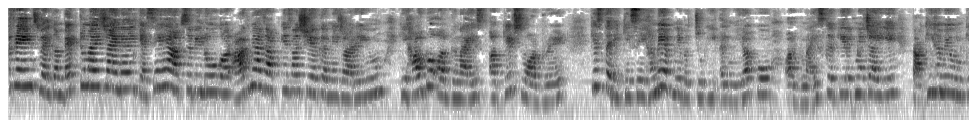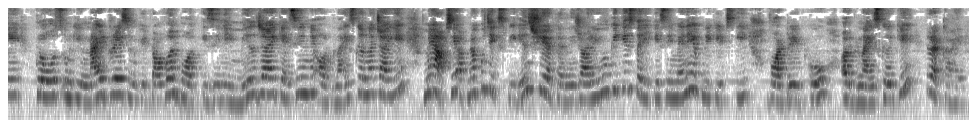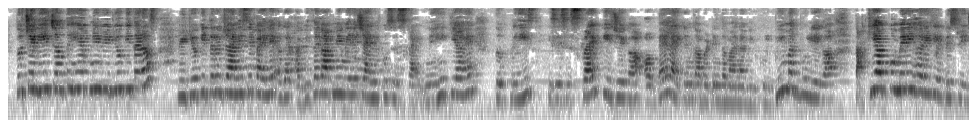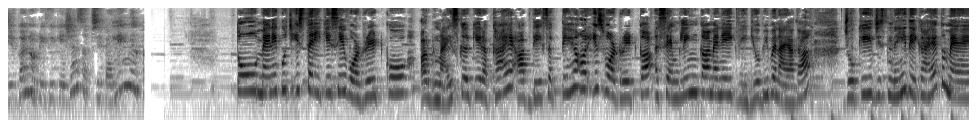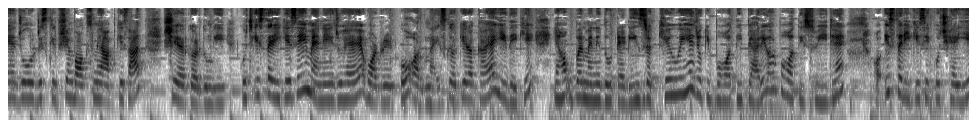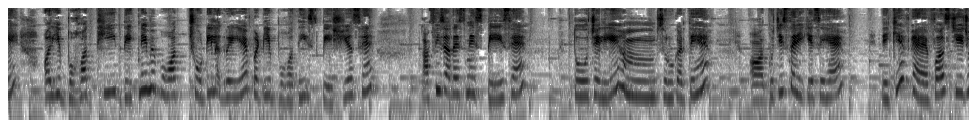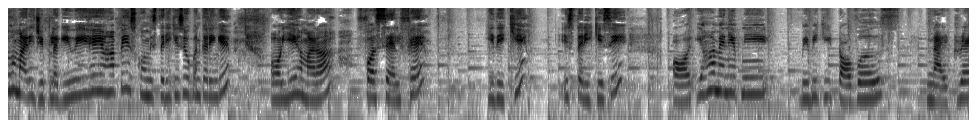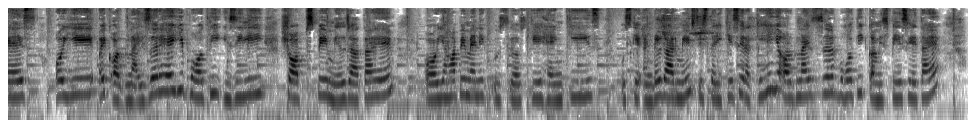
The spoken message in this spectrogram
Friends welcome back to my channel कैसे हैं आप सभी लोग? और आज मैं आज आपके साथ शेयर करने जा रही हूँ कि how to organize a kids wardrobe किस तरीके से हमें अपने बच्चों की अलमीरा को ऑर्गेनाइज करके रखना चाहिए ताकि हमें उनके क्लोथ उनकी नाइट ड्रेस उनके टॉवल बहुत इजीली मिल जाए, कैसे उन्हें ऑर्गेनाइज करना चाहिए, मैं आपसे अपना कुछ एक्सपीरियंस शेयर करने जा रही हूँ कि किस तरीके से मैंने अपने किड्स की वार्ड्रेट को ऑर्गेनाइज करके रखा है। तो चलिए चलते हैं अपनी वीडियो की तरफ़। वीडियो की तरफ़ जाने से पहले अगर अभी तक आपने मेरे चैनल को सब्सक्राइब नहीं किया है तो प्लीज़ इसे सब्सक्राइब कीजिएगा और बेल आइकन का बटन दबाना बिल्कुल भी मत भूलिएगा, ताकि आपको मेरी हर एक लेटेस्ट वीडियो का नोटिफिकेशन सबसे पहले मिलता तो मैंने कुछ इस तरीके से वॉड्रेट को ऑर्गेनाइज करके रखा है, आप देख सकते हैं। और इस वॉड्रेट का असेंबलिंग का मैंने एक वीडियो भी बनाया था, जो कि जिस नहीं देखा है तो मैं जो डिस्क्रिप्शन बॉक्स में आपके साथ शेयर कर दूँगी। कुछ इस तरीके से मैंने जो है वॉड्रेट को ऑर्गेनाइज करके रखा है। ये देखिए, यहाँ ऊपर मैंने दो टेडीज रखे हुए हैं, जो कि बहुत ही प्यारे और बहुत ही स्वीट हैं। और इस तरीके से कुछ है ये। और ये बहुत ही देखने में बहुत छोटी लग रही है बट ये बहुत ही स्पेशियस है। काफ़ी ज़्यादा इसमें स्पेस है। तो चलिए हम शुरू करते हैं। और कुछ इस तरीके से है। देखिए फ़र्स्ट ये जो हमारी जिप लगी हुई है यहाँ पे, इसको हम इस तरीके से ओपन करेंगे। और ये हमारा फ़र्स्ट सेल्फ है। ये देखिए, इस तरीके से। और यहाँ मैंने अपनी बेबी की टॉवल्स नाइट ड्रेस और ये एक ऑर्गेनाइज़र है ये बहुत ही इजीली शॉप्स पे मिल जाता है। और यहाँ पे मैंने उस, उसके हैंकीज उसके अंडर इस तरीके से रखे हैं ये ऑर्गेनाइज़र बहुत ही कम स्पेस लेता है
